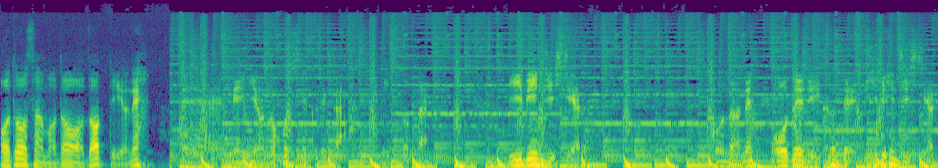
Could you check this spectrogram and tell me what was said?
お父さんもどうぞっていうね、えー、メニューを残してくれたミスト隊リベンジしてやる今度はね大勢で行くんでリベンジしてやる。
